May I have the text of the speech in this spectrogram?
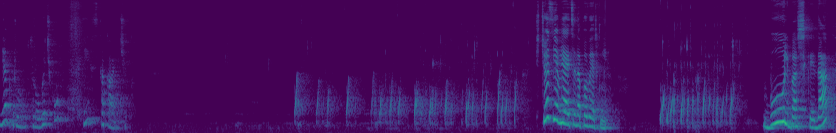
Я беру трубочку і стаканчик. Що з'являється на поверхні? Бульбашки, да?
